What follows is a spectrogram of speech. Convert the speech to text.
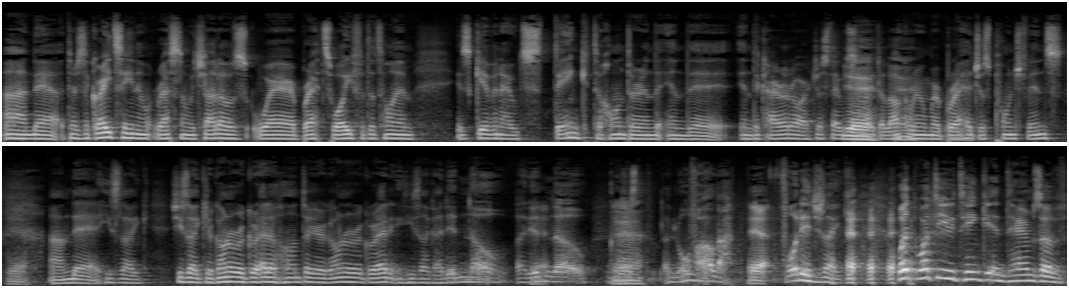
and uh, there's a great scene in wrestling with shadows where Bret's wife at the time is giving out stink to Hunter in the in the in the corridor just outside Yeah, the locker yeah. room where Bret had just punched Vince. Yeah. and uh, he's like, she's like, "You're gonna regret it, Hunter. You're gonna regret it." And he's like, "I didn't know. I didn't Yeah. know. I, Yeah. just, I love all that Yeah. footage." Like, what what do you think in terms of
